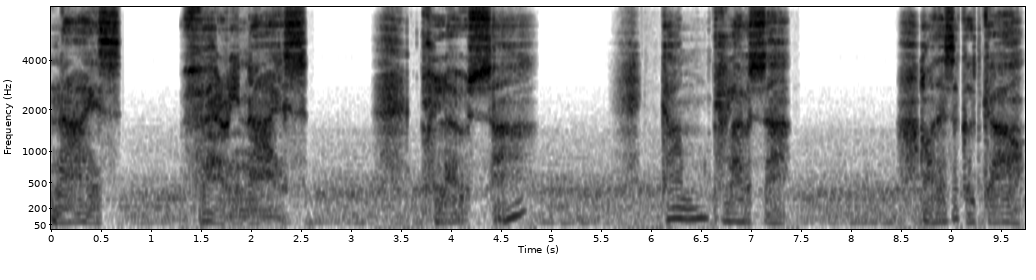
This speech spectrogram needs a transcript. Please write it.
Nice. Very nice. Closer. Come closer. Oh, there's a good girl.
